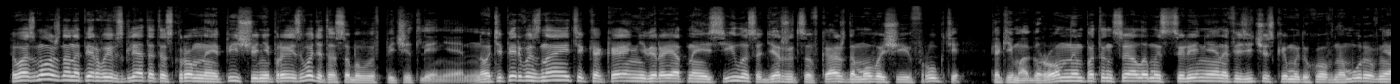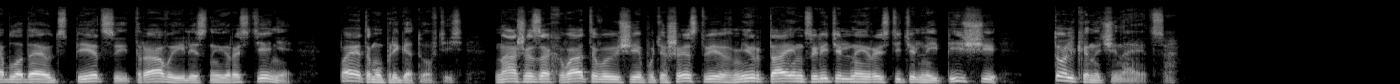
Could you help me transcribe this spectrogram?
Возможно, на первый взгляд эта скромная пища не производит особого впечатления, но теперь вы знаете, какая невероятная сила содержится в каждом овоще и фрукте, каким огромным потенциалом исцеления на физическом и духовном уровне обладают специи, травы и лесные растения. Поэтому приготовьтесь. Наше захватывающее путешествие в мир тайн целительной растительной пищи только начинается.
